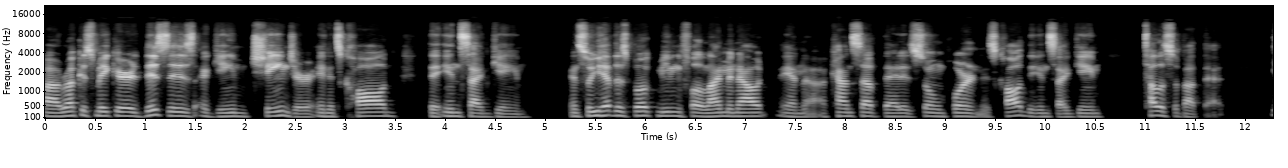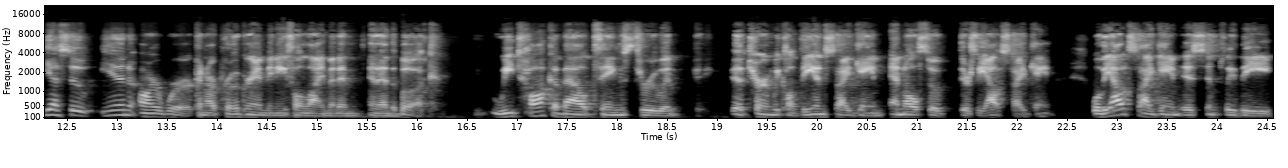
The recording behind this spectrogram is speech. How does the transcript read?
Uh, Ruckus Maker, this is a game changer, and it's called the Inside Game. And so you have this book, Meaningful Alignment Out, and a concept that is so important is called the inside game. Tell us about that. Yeah, so in our work and our program, Meaningful Alignment, and, and in the book, we talk about things through a, a term we call the inside game, and also there's the outside game. Well, the outside game is simply the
